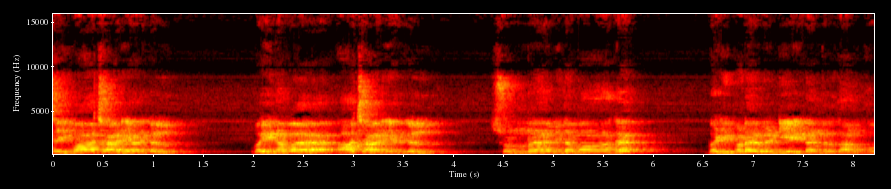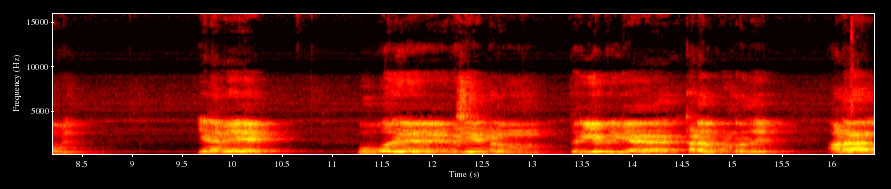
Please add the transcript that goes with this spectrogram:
சைவாச்சாரியார்கள் வைணவ ஆச்சாரியர்கள் சொன்ன விதமாக வழிபட வேண்டிய இடங்கள் தான் கோவில். எனவே ஒவ்வொரு விஷயங்களும் பெரிய பெரிய கடல் போன்றது. ஆனால்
